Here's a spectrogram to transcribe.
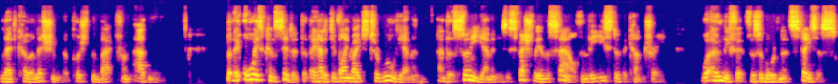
led coalition that pushed them back from Aden. But they always considered that they had a divine right to rule Yemen and that Sunni Yemenis especially in the south and the east of the country, were only fit for subordinate status.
